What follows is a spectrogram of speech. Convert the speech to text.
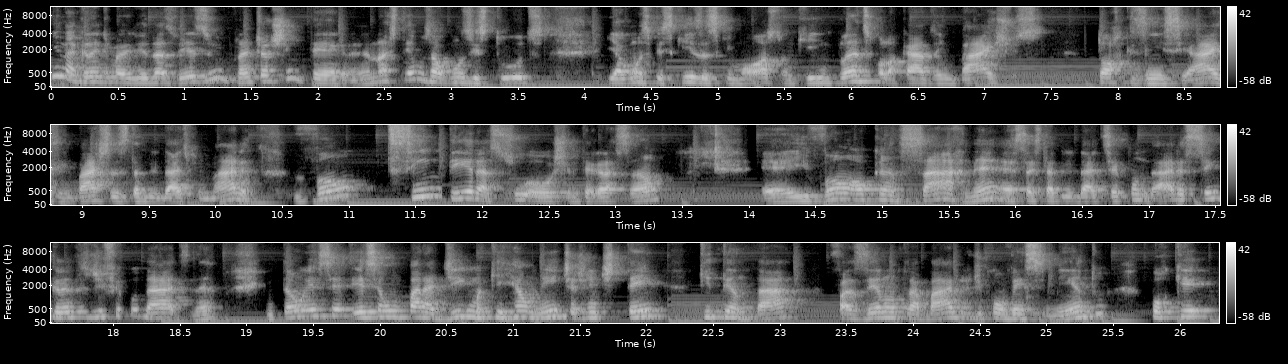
E na grande maioria das vezes o implante acha integra. Né? Nós temos alguns estudos e algumas pesquisas que mostram que implantes colocados em baixos torques iniciais, em baixas estabilidades primárias, vão sim ter a sua osteointegração é, e vão alcançar né, essa estabilidade secundária sem grandes dificuldades. Né? Então, esse, esse é um paradigma que realmente a gente tem que tentar fazer um trabalho de convencimento, porque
